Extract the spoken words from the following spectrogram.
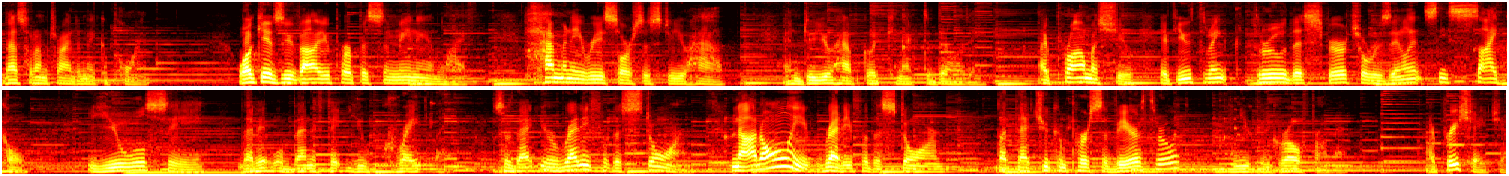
That's what I'm trying to make a point. What gives you value, purpose, and meaning in life? How many resources do you have? And do you have good connectability? I promise you, if you think through this spiritual resiliency cycle, you will see that it will benefit you greatly so that you're ready for the storm. Not only ready for the storm, but that you can persevere through it and you can grow from it. I appreciate you.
